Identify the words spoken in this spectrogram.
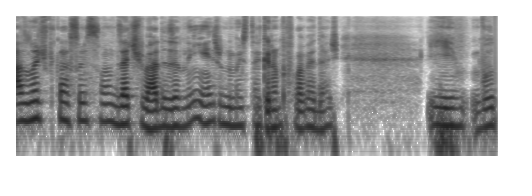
As notificações são desativadas, eu nem entro no meu Instagram, pra falar a verdade. E vou,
